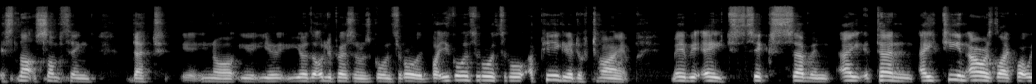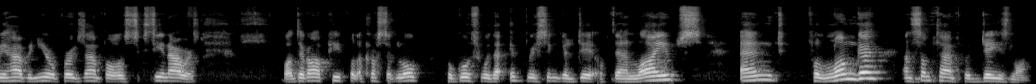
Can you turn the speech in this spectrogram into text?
It's not something that you know you, you you're the only person who's going through it, but you're going through it through a period of time, maybe eight, six, seven, eight, 10, 18 hours, like what we have in Europe, for example, or 16 hours but there are people across the globe who go through that every single day of their lives and for longer and sometimes for days long.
